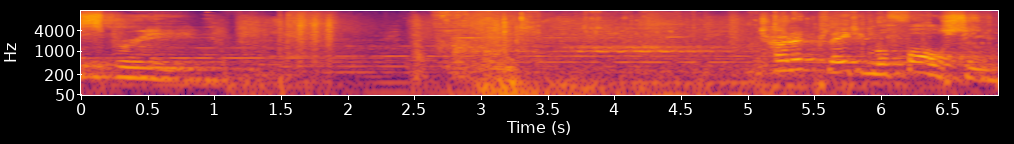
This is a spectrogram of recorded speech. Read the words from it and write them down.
spree. Turret plating will fall soon.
